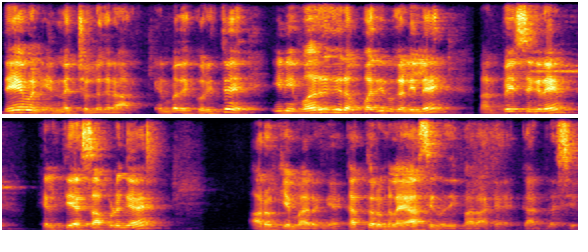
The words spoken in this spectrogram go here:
தேவன் என்ன சொல்லுகிறார் என்பதை குறித்து இனி வருகிற பதிவுகளிலே நான் பேசுகிறேன். ஹெல்த்தியாக சாப்பிடுங்க. ஆரோக்கியமாக இருங்க. கத்தர் உங்களை ஆசீர்வதிப்பாராக. காட் பிளஸ் யூ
